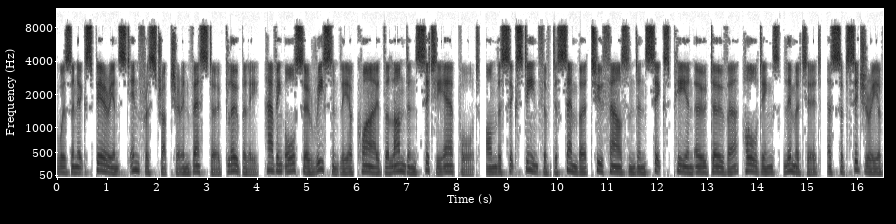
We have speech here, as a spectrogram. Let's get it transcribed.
was an experienced infrastructure investor globally, having also recently acquired the London City Airport. On the 16th of December 2006, P&O Dover Holdings Limited, a subsidiary of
